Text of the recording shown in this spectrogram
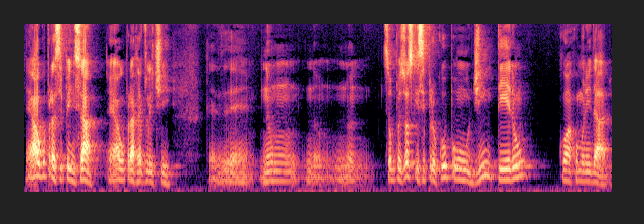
É algo para se pensar, é algo para refletir. Quer dizer, não, não, não, São pessoas que se preocupam o dia inteiro com a comunidade.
